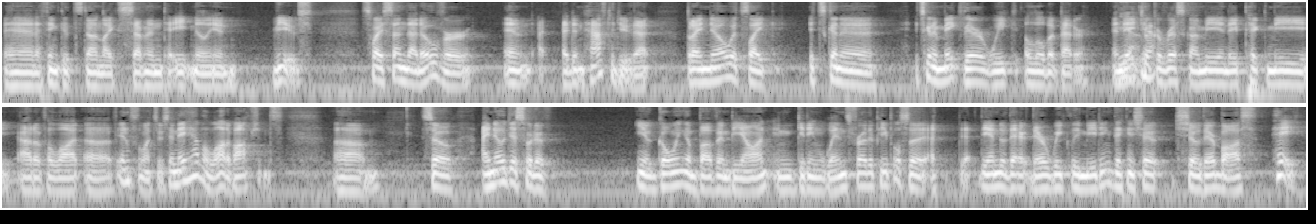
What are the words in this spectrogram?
And I think it's done like seven to eight million views. So I send that over and I, I didn't have to do that, but I know it's like, it's going to, it's going to make their week a little bit better. And yeah, they took yeah. a risk on me and they picked me out of a lot of influencers and they have a lot of options. Um, so I know just sort of you know going above and beyond and getting wins for other people. So at the end of their, their weekly meeting they can show show their boss hey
